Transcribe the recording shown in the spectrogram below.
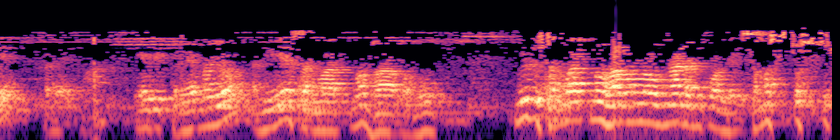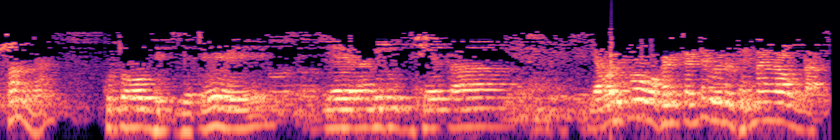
ఏ ప్రేమ. ఏది ప్రేమయో అది ఏ సర్వాత్మ భావము వీడు సర్వాత్మ భావంలో ఉన్నాడనుకోండి సమస్త సుఖం కుతో భిద్యతే. ఏ నిరుధ్యేత ఎవరికో ఒకరికంటే వీడు భిన్నంగా ఉండాలి.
